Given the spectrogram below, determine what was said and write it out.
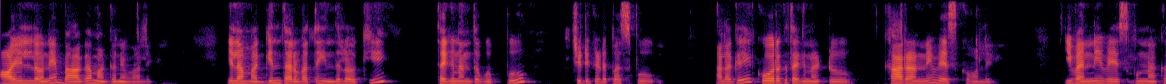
ఆయిల్లోనే బాగా మగ్గనివ్వాలి. ఇలా మగ్గిన తర్వాత ఇందులోకి తగినంత ఉప్పు చిటికెడ పసుపు అలాగే కూరకు తగినట్టు కారాన్ని వేసుకోవాలి. ఇవన్నీ వేసుకున్నాక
